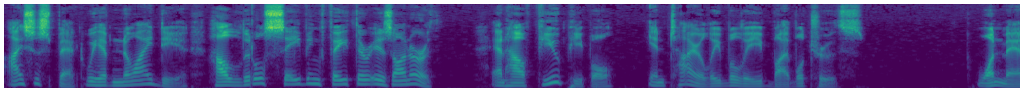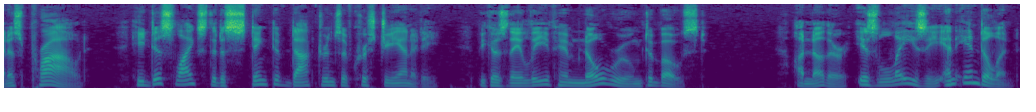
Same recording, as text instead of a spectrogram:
I suspect we have no idea how little saving faith there is on earth, and how few people entirely believe Bible truths. One man is proud. He dislikes the distinctive doctrines of Christianity because they leave him no room to boast. Another is lazy and indolent.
